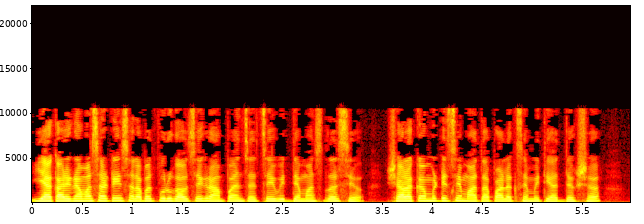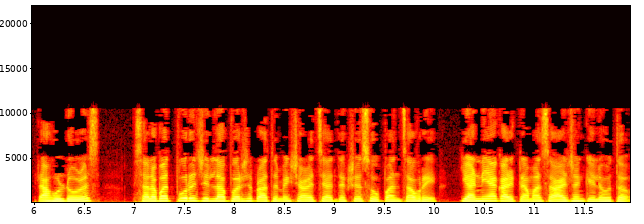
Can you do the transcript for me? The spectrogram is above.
या कार्यक्रमासाठी सलाबतपूर गावचे ग्रामपंचायतचे विद्यमान सदस्य शाळा कमिटीचे माता पालक समिती अध्यक्ष राहुल डोळस सलाबतपूर जिल्हा परिषद प्राथमिक शाळेचे अध्यक्ष सोपान चावरे यांनी या कार्यक्रमाचं आयोजन केलं होतं.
